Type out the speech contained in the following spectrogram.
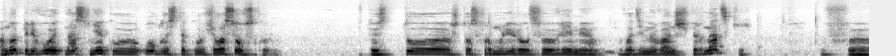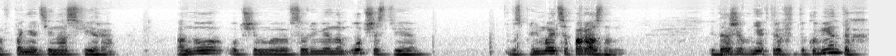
оно переводит нас в некую область такую философскую. То есть то, что сформулировал в свое время Владимир Иванович Вернадский в, в понятии ноосфера, оно, в общем, в современном обществе воспринимается по-разному. И даже в некоторых документах,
